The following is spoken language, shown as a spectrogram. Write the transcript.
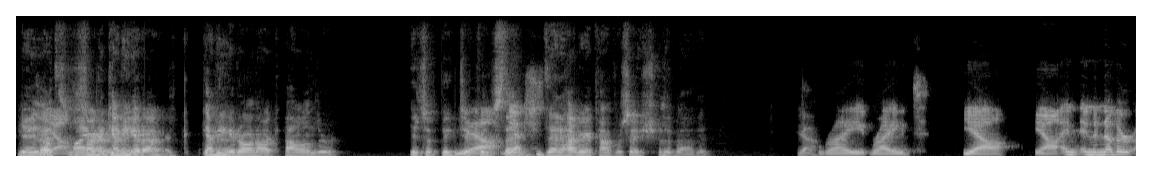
Yeah, That's that's minor. sort of getting it on, getting it on our calendar. It's a big difference yeah, than, she's- than having a conversation about it. Right, right. Yeah, yeah. And and another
